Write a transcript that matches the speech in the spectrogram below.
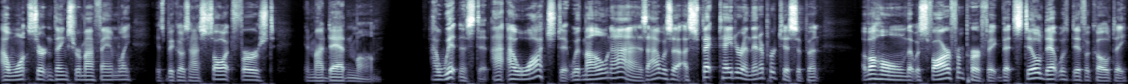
I want certain things for my family? It's because I saw it first in my dad and mom. I witnessed it. I, I watched it with my own eyes. I was a, a spectator and then a participant of a home that was far from perfect, that still dealt with difficulty,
